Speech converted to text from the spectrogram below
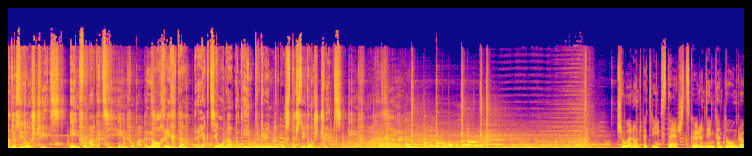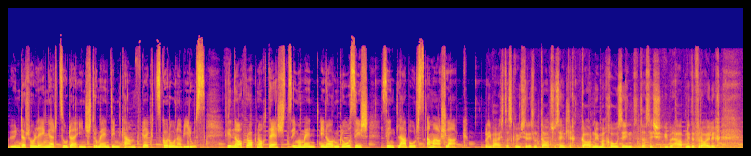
Radio Südostschweiz, Infomagazin. Infomagazin. Nachrichten, Reaktionen und Hintergründe aus der Südostschweiz. Schul- und Betriebstests gehören im Kanton Graubünden schon länger zu den Instrumenten im Kampf gegen das Coronavirus. Weil die Nachfrage nach Tests im Moment enorm groß ist, sind die Labors am Anschlag. Ich weiß, dass gewisse Resultate schlussendlich gar nicht mehr gekommen sind. Das ist überhaupt nicht erfreulich.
